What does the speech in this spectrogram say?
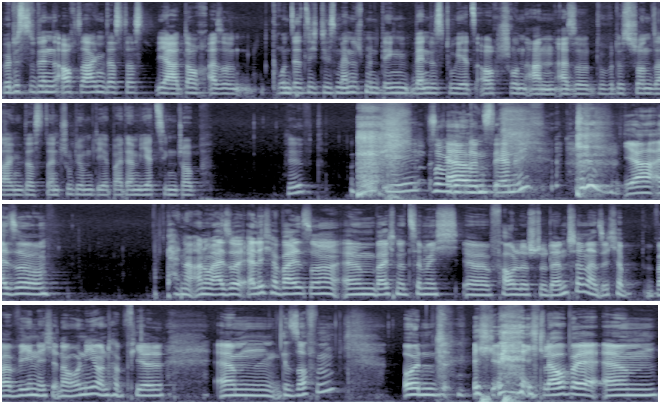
würdest du denn auch sagen, dass das, ja doch, also grundsätzlich dieses Management-Ding wendest du jetzt auch schon an. Also du würdest schon sagen, dass dein Studium dir bei deinem jetzigen Job hilft? nee, so wie du ähm, grinst eher nicht? Ja, also keine Ahnung, also ehrlicherweise ähm, war ich eine ziemlich äh, faule Studentin. Also ich hab, war wenig in der Uni und habe viel ähm, gesoffen. Und ich, ich glaube, ähm,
